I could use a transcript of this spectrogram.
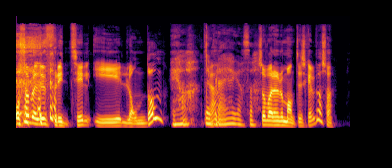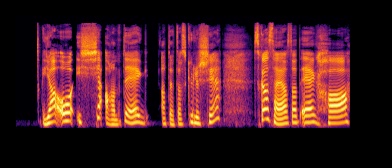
Og så ble du fridd til i London. Ja, det ble jeg, altså. Så var det en romantisk helg, altså. Ja, og ikke ante jeg at dette skulle skje. Skal sies at jeg har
